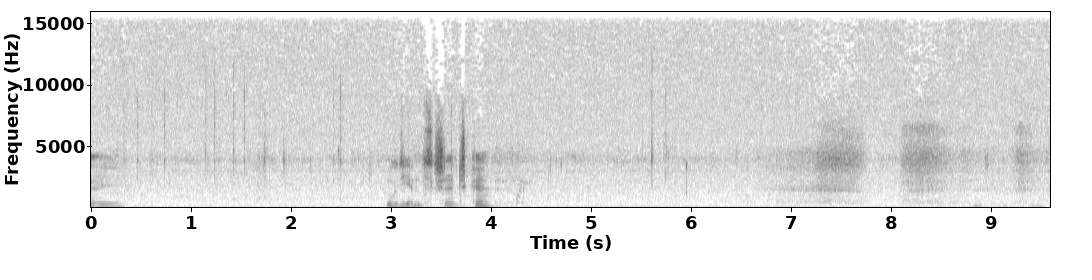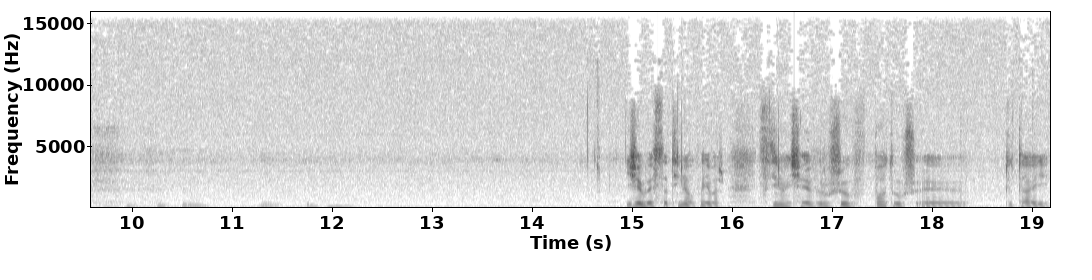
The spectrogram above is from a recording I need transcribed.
Okej. Budujemy skrzyneczkę. Dzisiaj bez Satino, ponieważ Satino dzisiaj wyruszył w podróż y, tutaj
